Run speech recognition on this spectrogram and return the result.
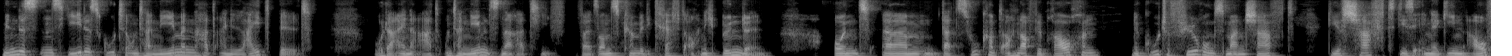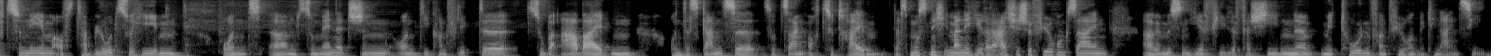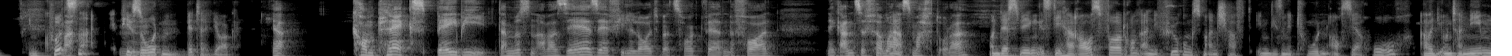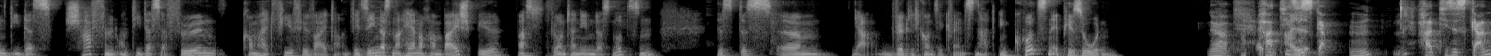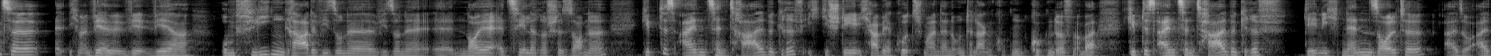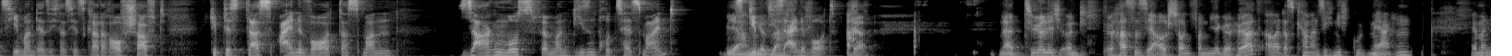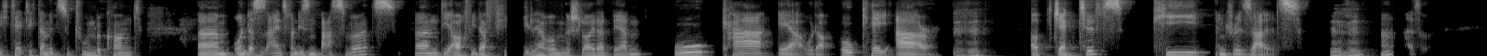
Mindestens jedes gute Unternehmen hat ein Leitbild, oder eine Art Unternehmensnarrativ, weil sonst können wir die Kräfte auch nicht bündeln. Und ähm, dazu kommt auch noch, wir brauchen eine gute Führungsmannschaft, die es schafft, diese Energien aufzunehmen, aufs Tableau zu heben und ähm, zu managen und die Konflikte zu bearbeiten und das Ganze sozusagen auch zu treiben. Das muss nicht immer eine hierarchische Führung sein, aber wir müssen hier viele verschiedene Methoden von Führung mit hineinziehen. In kurzen Ma Episoden, bitte, Jörg. Ja, komplex, Baby. Da müssen aber sehr, sehr viele Leute überzeugt werden, bevor eine ganze Firma ja. das macht, oder? Und deswegen ist die Herausforderung an die Führungsmannschaft in diesen Methoden auch sehr hoch. Aber die Unternehmen, die das schaffen und die das erfüllen, kommen halt viel, viel weiter. Und wir sehen das nachher noch am Beispiel, was für Unternehmen das nutzen, dass das ähm, ja wirklich Konsequenzen hat. In kurzen Episoden ja, hat dieses, hm? hat dieses ganze, äh, ich meine, wir, wir, wir umfliegen gerade wie so eine, wie so eine äh, neue erzählerische Sonne. Gibt es einen Zentralbegriff? Ich gestehe, ich habe ja kurz schon mal in deine Unterlagen gucken, gucken dürfen, aber gibt es einen Zentralbegriff, den ich nennen sollte? Also als jemand, der sich das jetzt gerade raufschafft, gibt es das eine Wort, das man sagen muss, wenn man diesen Prozess meint? Wir es gibt gesagt, dieses eine Wort. Ja. Natürlich, und du hast es ja auch schon von mir gehört, aber das kann man sich nicht gut merken, wenn man nicht täglich damit zu tun bekommt. Ähm, und das ist eins von diesen Buzzwords, ähm, die auch wieder viel herumgeschleudert werden. OKR oder OKR. Mhm. Objectives, Key and Results. Mhm. Also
